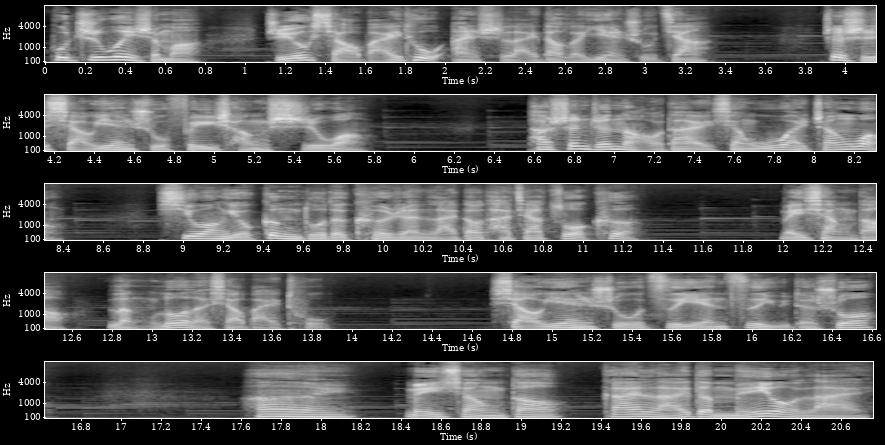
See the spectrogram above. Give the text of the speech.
不知为什么，只有小白兔按时来到了鼹鼠家，这时小鼹鼠非常失望。他伸着脑袋向屋外张望，希望有更多的客人来到他家做客，没想到冷落了小白兔。小鼹鼠自言自语地说：“唉，没想到该来的没有来。”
